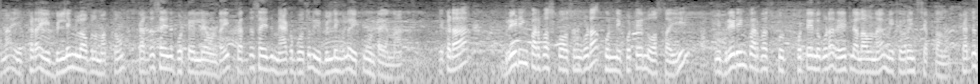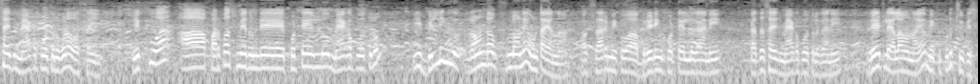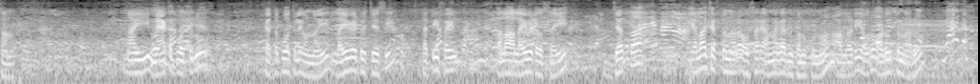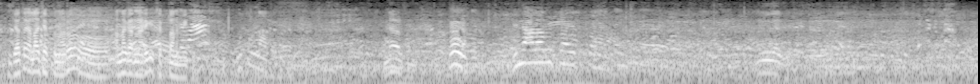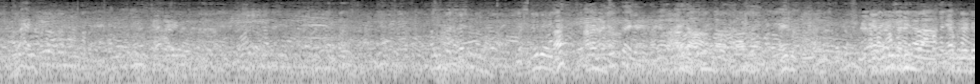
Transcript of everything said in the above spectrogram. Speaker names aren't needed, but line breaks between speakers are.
అన్న ఇక్కడ ఈ బిల్డింగ్ లోపల మొత్తం పెద్ద సైజు పొట్టేళ్ళే ఉంటాయి. పెద్ద సైజు మేకపోతులు ఈ బిల్డింగ్లో ఎక్కువ ఉంటాయి అన్న ఇక్కడ బ్రీడింగ్ పర్పస్ కోసం కూడా కొన్ని పొట్టేళ్ళు వస్తాయి. ఈ బ్రీడింగ్ పర్పస్ పొట్టేళ్ళు కూడా రేట్లు ఎలా ఉన్నాయో మీకు వివరించి చెప్తాను. పెద్ద సైజు మేకపోతులు కూడా వస్తాయి. ఎక్కువ ఆ పర్పస్ మీద ఉండే పొట్టేళ్ళు మేకపోతులు ఈ బిల్డింగ్ రౌండ్ ఆఫ్లోనే ఉంటాయన్న. ఒకసారి మీకు ఆ బ్రీడింగ్ పొట్టేళ్ళు కానీ పెద్ద సైజు మేకపోతులు కానీ రేట్లు ఎలా ఉన్నాయో మీకు ఇప్పుడు చూపిస్తాను. నా ఈ మేకపోతులు పెద్ద పోతులే ఉన్నాయి. లైవ్ వెయిట్ వచ్చేసి థర్టీ ఫైవ్ అలా లైవ్ వెయిట్ వస్తాయి. జత ఎలా చెప్తున్నారో ఒకసారి అన్నగారిని కనుక్కున్నాం ఆల్రెడీ ఎవరో అడుగుతున్నారు. జత ఎలా చెప్తున్నారో అన్నగారిని అడిగి చెప్తాను మీకు.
